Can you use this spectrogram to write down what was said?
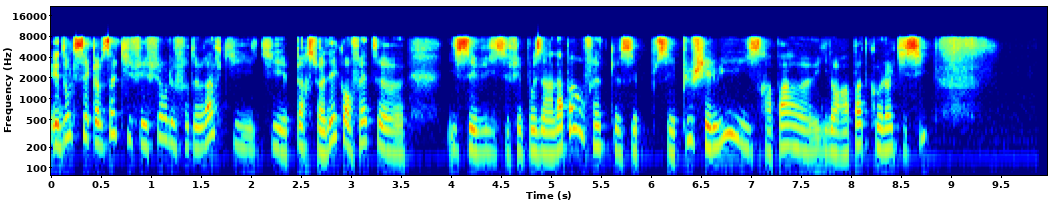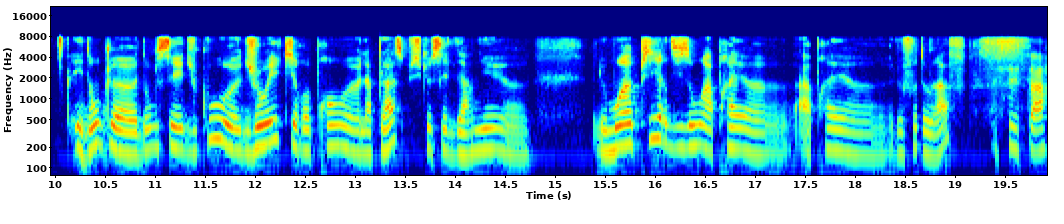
Et donc c'est comme ça qu'il fait fuir le photographe qui, qui est persuadé qu'en fait euh, il s'est fait poser un lapin en fait que c'est plus chez lui, il sera pas, euh, il aura pas de coloc ici. Et donc euh, donc c'est du coup Joey qui reprend la place puisque c'est le dernier le moins pire, disons, après, euh, après euh, le photographe. C'est ça.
